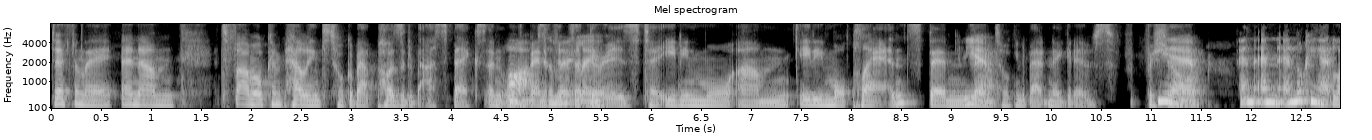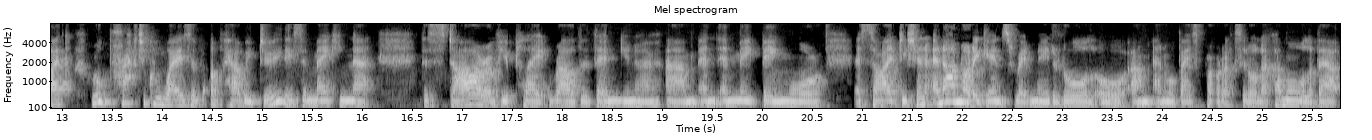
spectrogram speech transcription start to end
Definitely. And um, it's far more compelling to talk about positive aspects and all oh, the benefits absolutely. that there is to eating more um, eating more plants than, yeah. than talking about negatives for sure. Yeah and, and, and looking at like real practical ways of, of how we do this and making that the star of your plate rather than, you know, um, and, and meat being more a side dish. And, and I'm not against red meat at all or um, animal based products at all. Like I'm all about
